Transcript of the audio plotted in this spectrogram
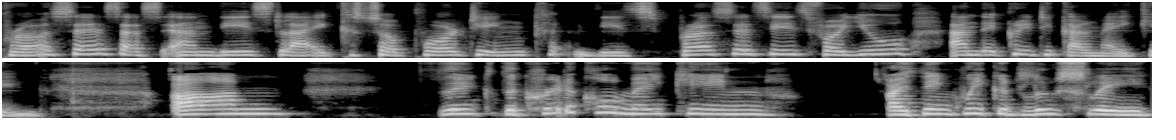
process as, and this like supporting these processes for you and the critical making? Um the the critical making i think we could loosely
